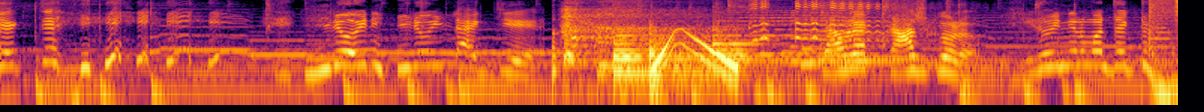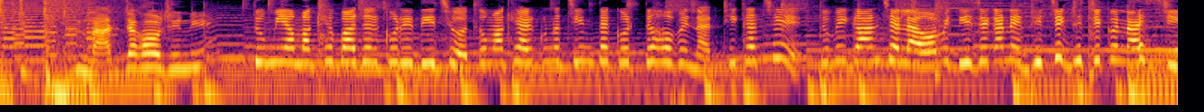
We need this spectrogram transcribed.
দেখতে হিরোইন হিরোইন লাগছে। তাহলে কাজ করো। হিরোইনের মধ্যে একটু নাচ দেখাও চিনি। তুমি আমাকে বাজার করে দিয়েছ তোমাকে আর কোনো চিন্তা করতে হবে না ঠিক আছে? তুমি গান চালাও আমি ডিজে গানে ঢিচেক ঢিচেক করে নাচছি।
